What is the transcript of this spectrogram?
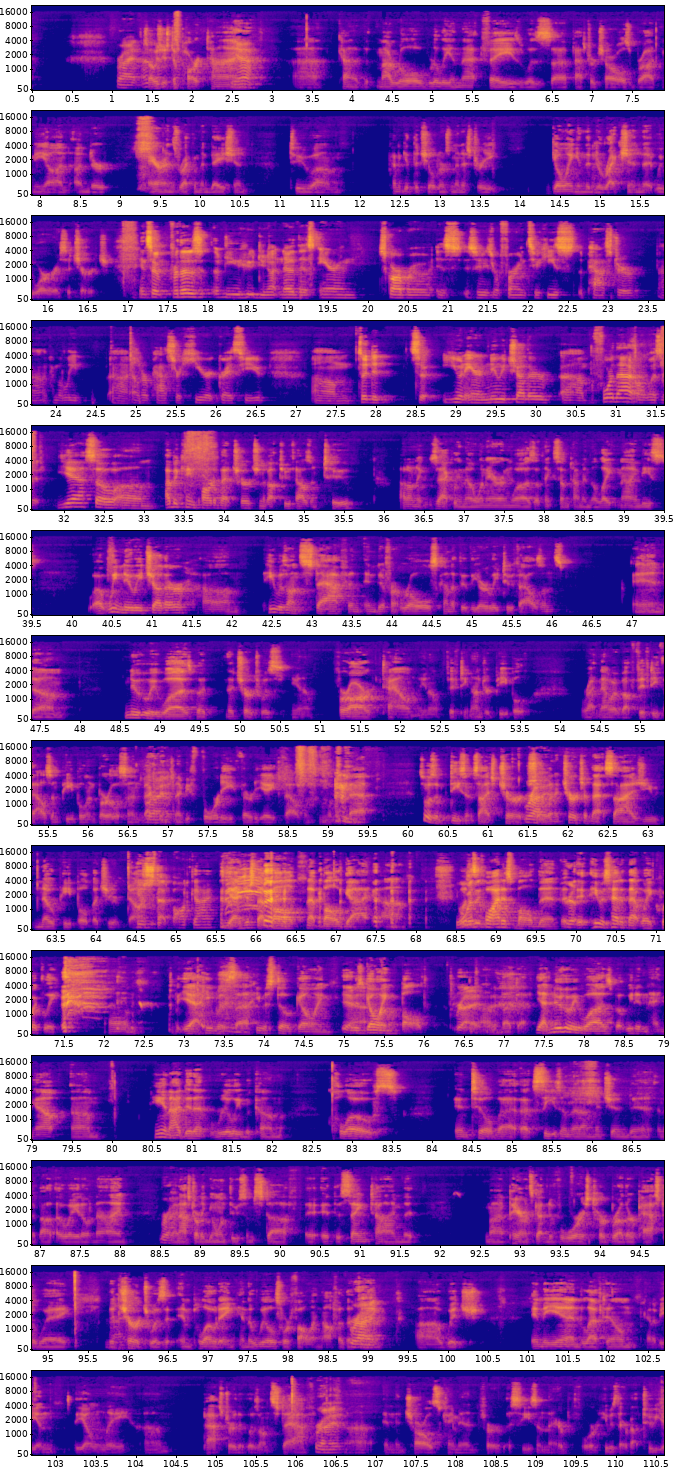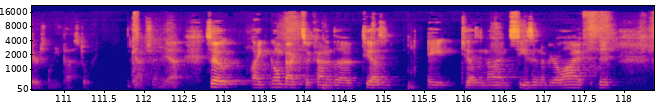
Right. So I was just a part time. Yeah. Uh, kind of the, my role really in that phase was uh, Pastor Charles brought me on under Aaron's recommendation to um, kind of get the children's ministry going in the direction that we were as a church. And so, for those of you who do not know this, Aaron Scarborough is, is who he's referring to. He's the pastor, uh, kind of lead uh, elder pastor here at Graceview. Um, so, did so you and Aaron knew each other uh, before that, or was it? Yeah, so um, I became part of that church in about 2002. I don't exactly know when Aaron was. I think sometime in the late 90s. Uh, we knew each other. Um, he was on staff in, in different roles kind of through the early 2000s and um, knew who he was, but the church was, you know, for our town, you know, 1,500 people. Right now, we have about 50,000 people in Burleson. Back then, it was maybe 40, 38,000, something like that. So it was a decent sized church. Right. So in a church of that size, you know people, but you're done. He was just that bald guy. yeah, just that bald, that bald guy. Um, he Was wasn't it- quite as bald then, but Really? it, he was headed that way quickly. Um, but yeah, he was uh, he was still going. He was going bald. Right. Um, but uh, yeah, knew who he was, but we didn't hang out. Um, he and I didn't really become close until that, that season that I mentioned in, in about 08, 09. right. And I started going through some stuff at, at the same time that my parents got divorced, her brother passed away, the Right. church was imploding, and the wheels were falling off of the Right. thing, uh, which in the end left him kind of being the only um, pastor that was on staff. Right. Uh, and then Charles came in for a season there before he was there about two years when he passed away. Gotcha. Yeah. So, like going back to kind of the 2008, 2009 season of your life, did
